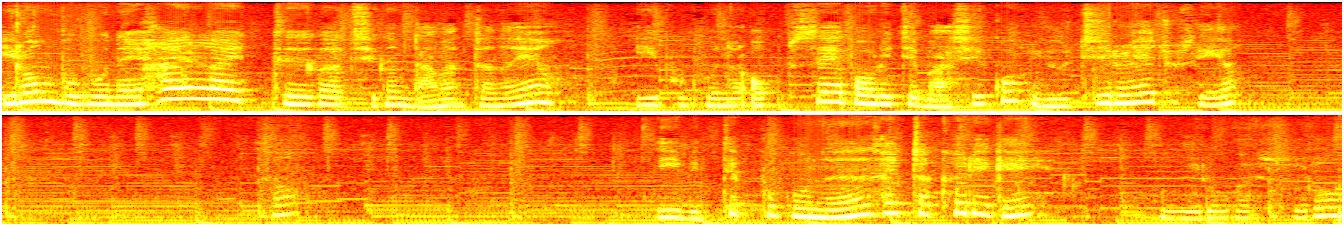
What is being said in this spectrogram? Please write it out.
이런 부분에 하이라이트가 지금 남았잖아요. 이 부분을 없애버리지 마시고 유지를 해주세요. 그래서 이 밑에 부분은 살짝 흐리게 위로 갈수록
